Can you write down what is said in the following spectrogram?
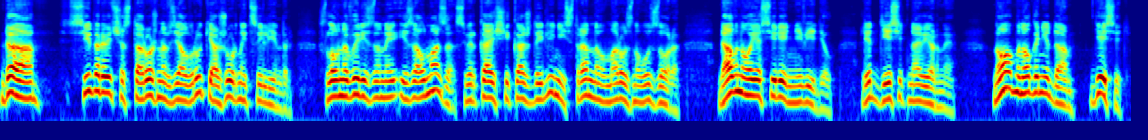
«Да», Сидорович осторожно взял в руки ажурный цилиндр, словно вырезанный из алмаза, сверкающий каждой линией странного морозного узора. «Давно я сирень не видел. Лет десять, наверное. Но много не дам. Десять.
